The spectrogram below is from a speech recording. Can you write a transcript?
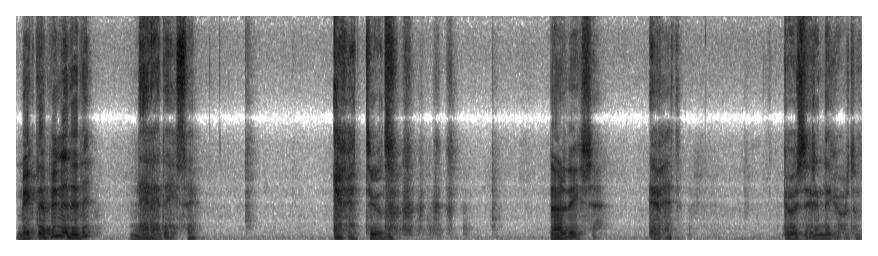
Mektepli ne dedi? Neredeyse evet diyordu. Neredeyse. evet. Gözlerinde gördüm.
